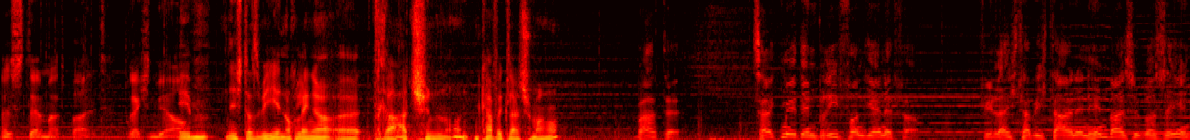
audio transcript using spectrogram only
Es dämmert bald. Brechen wir auf. Eben nicht, dass wir hier noch länger äh, tratschen und einen Kaffeeklatsch machen. Warte. Zeig mir den Brief von Jennifer. Vielleicht habe ich da einen Hinweis übersehen.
